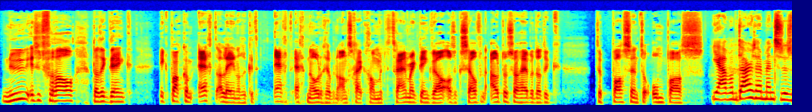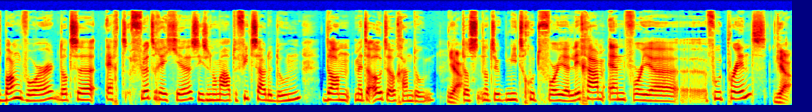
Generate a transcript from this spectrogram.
nu is het vooral dat ik denk, ik pak hem echt alleen als ik het echt, echt nodig heb. En anders ga ik gewoon met de trein. Maar ik denk wel, als ik zelf een auto zou hebben, dat ik te pas en te onpas. Ja, want daar zijn mensen dus bang voor dat ze echt flutritjes die ze normaal op de fiets zouden doen, dan met de auto gaan doen. Ja, Dat is natuurlijk niet goed voor je lichaam en voor je eh, footprint. ja.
